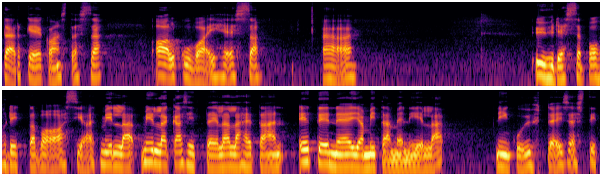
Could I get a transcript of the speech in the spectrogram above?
tärkeä kanssa tässä alkuvaiheessa yhdessä pohdittava asia, että millä, millä käsitteillä lähdetään etenee ja mitä me niillä niin kuin yhteisesti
